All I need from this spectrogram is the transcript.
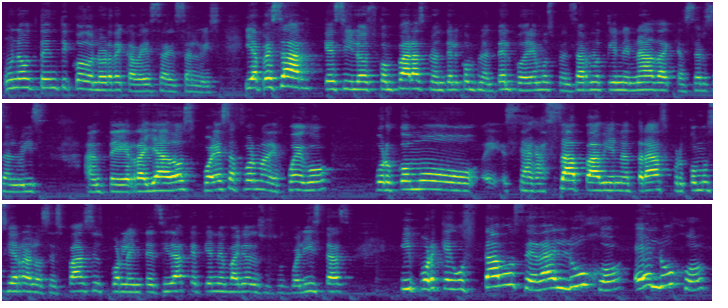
Un auténtico dolor de cabeza de San Luis. Y a pesar que si los comparas plantel con plantel, podríamos pensar no tiene nada que hacer San Luis ante Rayados por esa forma de juego, por cómo eh, se agazapa bien atrás, por cómo cierra los espacios, por la intensidad que tienen varios de sus futbolistas y porque Gustavo se da el lujo, el lujo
